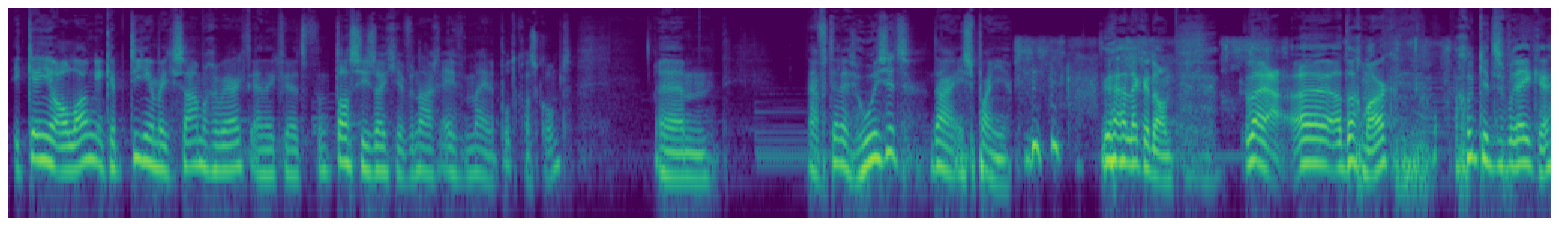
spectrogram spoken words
Ik ken je al lang, ik heb tien jaar met je samengewerkt en ik vind het fantastisch dat je vandaag even bij mij in de podcast komt. Um, nou, vertel eens, hoe is het daar in Spanje? ja, lekker dan. Nou ja, uh, dag Mark. Goed je te spreken.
